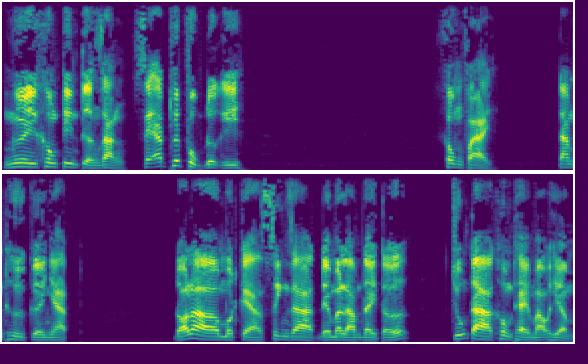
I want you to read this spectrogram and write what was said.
Ngươi không tin tưởng rằng sẽ thuyết phục được y. Không phải. Tam Thư cười nhạt. Đó là một kẻ sinh ra để mà làm đầy tớ. Chúng ta không thể mạo hiểm.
